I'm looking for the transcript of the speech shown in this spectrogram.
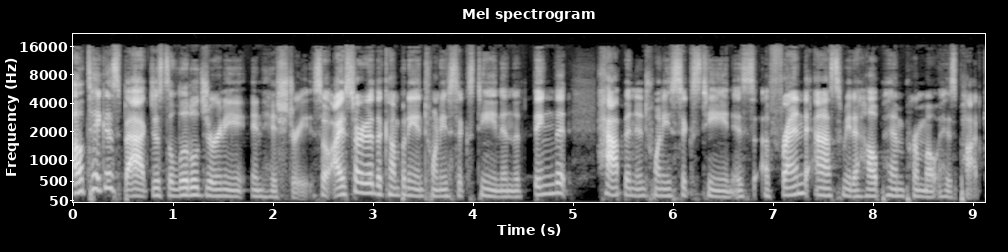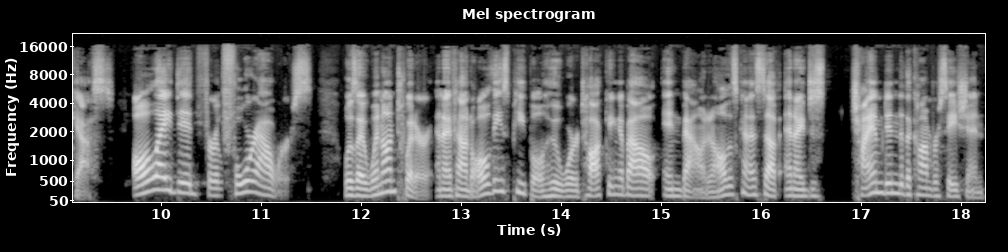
I'll take us back just a little journey in history. So, I started the company in 2016. And the thing that happened in 2016 is a friend asked me to help him promote his podcast. All I did for four hours was I went on Twitter and I found all these people who were talking about inbound and all this kind of stuff. And I just chimed into the conversation,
